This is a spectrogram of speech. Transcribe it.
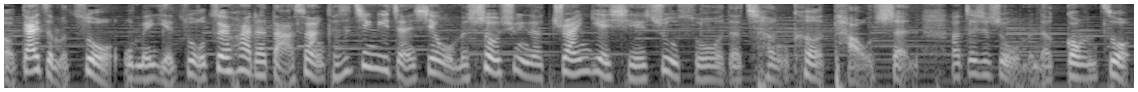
呃该怎么做，我们也做最坏的打算。可是尽力展现我们受训的专业，协助所有的乘客逃生。那这就是我们的工作。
